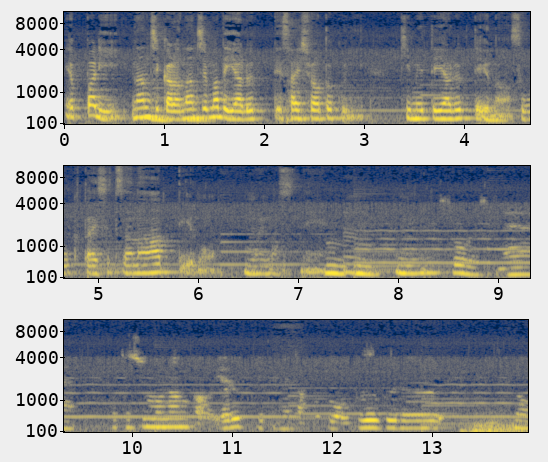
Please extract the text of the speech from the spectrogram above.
やっぱり何時から何時までやるって最初は特に決めてやるっていうのはすごく大切だなっていうのを思いますねう。んうんうんそうですね。私もなんかやるって決めたことを Google の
